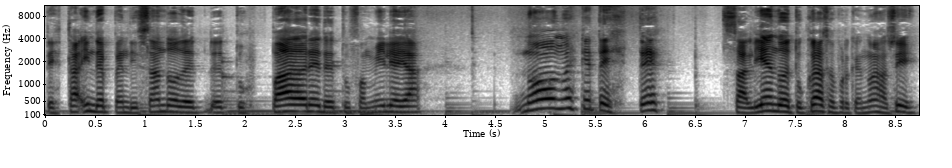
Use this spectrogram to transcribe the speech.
te estás independizando de, tus padres, de tu familia ya. No, no es que te estés saliendo de tu casa, porque no es así.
